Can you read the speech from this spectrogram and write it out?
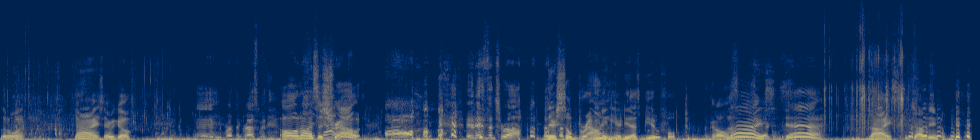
Little one. Nice. There we go. hey, you brought the grass with you. Oh no, it's a It's a trout. Oh, it is a trout. They're so brown in here, dude. That's beautiful. Look at all those Nice. speckles. Yeah. Nice. Good job, dude. Alright,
